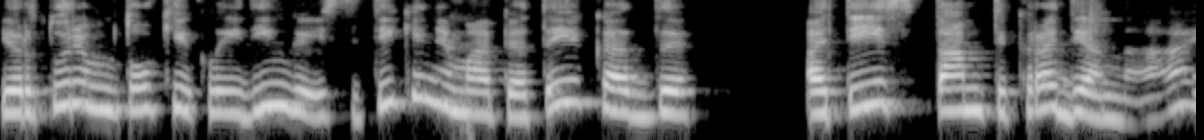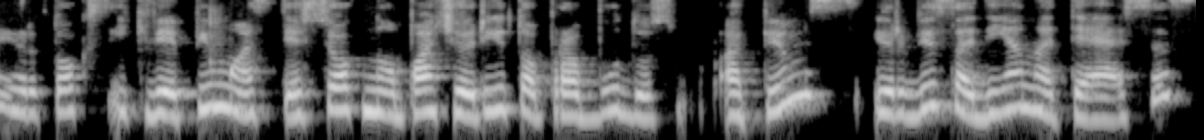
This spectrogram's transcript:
Ir turim tokį klaidingą įsitikinimą apie tai, kad ateis tam tikra diena ir toks įkvėpimas tiesiog nuo pačio ryto prabūdus apims ir visą dieną tęsis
